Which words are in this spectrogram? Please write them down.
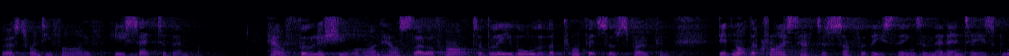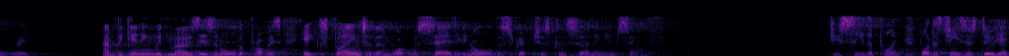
Verse 25 He said to them, How foolish you are, and how slow of heart to believe all that the prophets have spoken. Did not the Christ have to suffer these things and then enter his glory? And beginning with Moses and all the prophets, he explained to them what was said in all the scriptures concerning himself. Do you see the point? What does Jesus do here?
